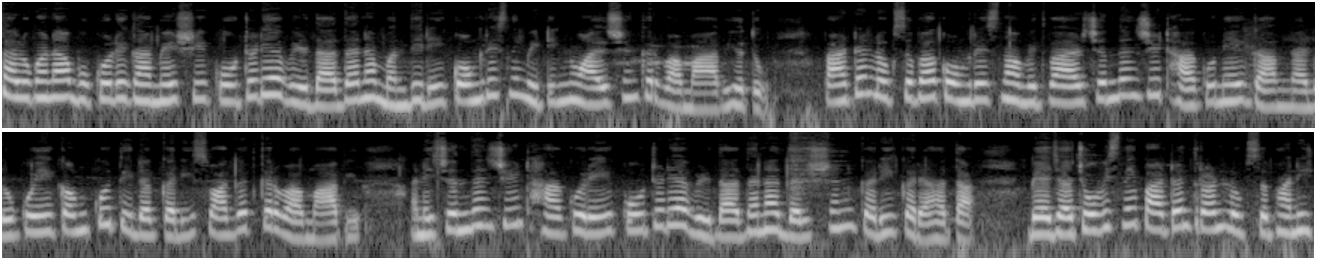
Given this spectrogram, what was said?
તાલુકાના બુકોલી ગામે શ્રી કોટડિયા વીરદાદાના મંદિરે કોંગ્રેસની મિટિંગનું આયોજન કરવામાં આવ્યું હતું. પાટણ લોકસભા કોંગ્રેસના ઉમેદવાર ચંદનજી ઠાકોરને ગામના લોકોએ કંકુ તિલક કરી સ્વાગત કરવામાં આવ્યું અને ચંદનજી ઠાકોરે કોટડિયા વીરદાદાના દર્શન કરી કર્યા હતા. બે હજાર ચોવીસની પાટણ ત્રણ લોકસભાની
